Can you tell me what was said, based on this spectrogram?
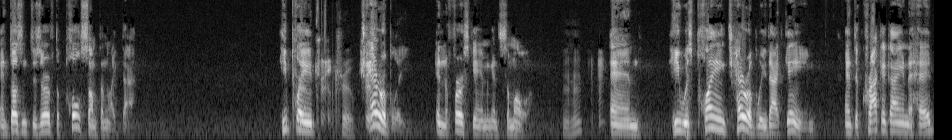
and doesn't deserve to pull something like that. He played true, true, true. terribly in the first game against Samoa. Mm-hmm. And he was playing terribly that game. And to crack a guy in the head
